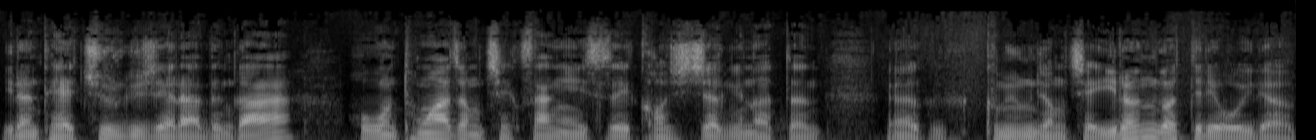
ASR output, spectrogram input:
이런 대출 규제라든가 혹은 통화 정책상에 있어서의 거시적인 어떤 어, 그 금융 정책 이런 것들이 오히려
